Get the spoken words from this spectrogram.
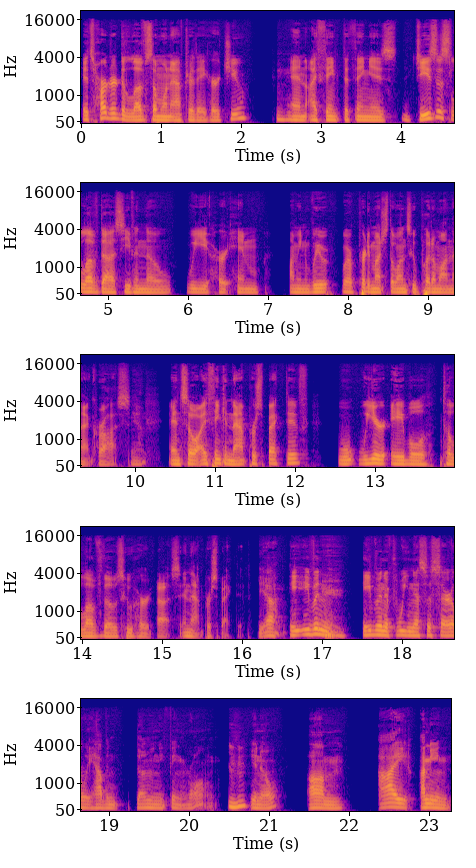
it's harder to love someone after they hurt you. Mhm. And I think the thing is, Jesus loved us even though we hurt him. I mean, we were pretty much the ones who put him on that cross. Yeah. And so I think in that perspective, w- we are able to love those who hurt us in that perspective. Yeah, even even if we necessarily haven't done anything wrong, Mhm. you know, um, I I mean,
